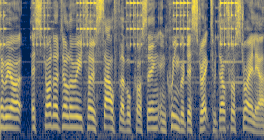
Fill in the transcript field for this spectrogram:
Here we are at Estrada do Loreto South level crossing in Coimbra district with Delta Australia.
